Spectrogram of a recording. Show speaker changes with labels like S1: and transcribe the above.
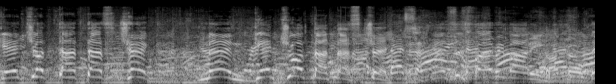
S1: Get your tatas checked. Men, get your tatas checked.
S2: That's, right. This is for everybody.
